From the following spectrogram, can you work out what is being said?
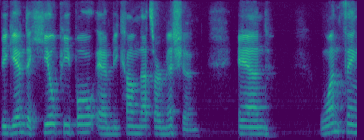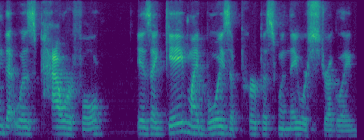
begin to heal people and become that's our mission. And one thing that was powerful is I gave my boys a purpose when they were struggling.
